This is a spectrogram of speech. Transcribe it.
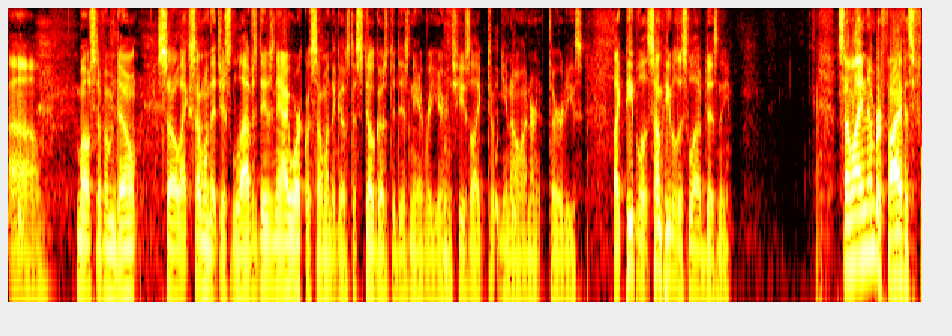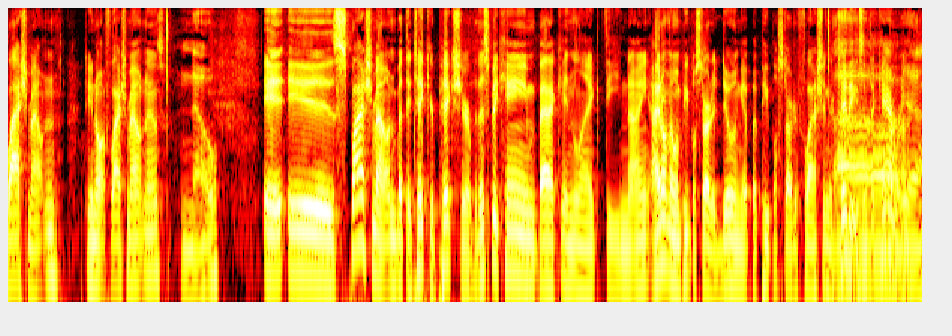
um, most of them don't. So, like someone that just loves Disney, I work with someone that goes to still goes to Disney every year, and she's like, you know, in her thirties. Like people, some people just love Disney. So my number five is Flash Mountain. Do you know what Flash Mountain is? No. It is Splash Mountain, but they take your picture. But this became back in like the nine. I don't know when people started doing it, but people started flashing their titties at the Oh, camera. yeah.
